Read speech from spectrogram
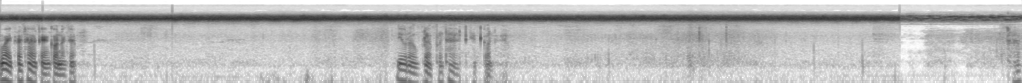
ไหว้พระธาตุกันก่อนนะครับ เดี๋ยวเรากราบพระธาตุกันก่อนนะครับ ครับ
